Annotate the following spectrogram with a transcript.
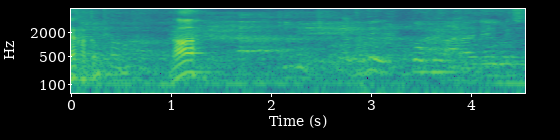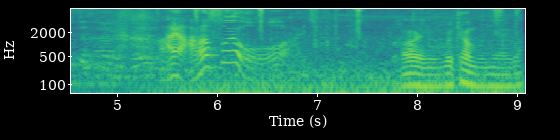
내가 가끔 펴 나와 근데 그거 그거 알아야 돼. 우리 진짜 사랑했어. 아이 알았어요. 아이 참. 아이 왜 이렇게 안 붙냐 이거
